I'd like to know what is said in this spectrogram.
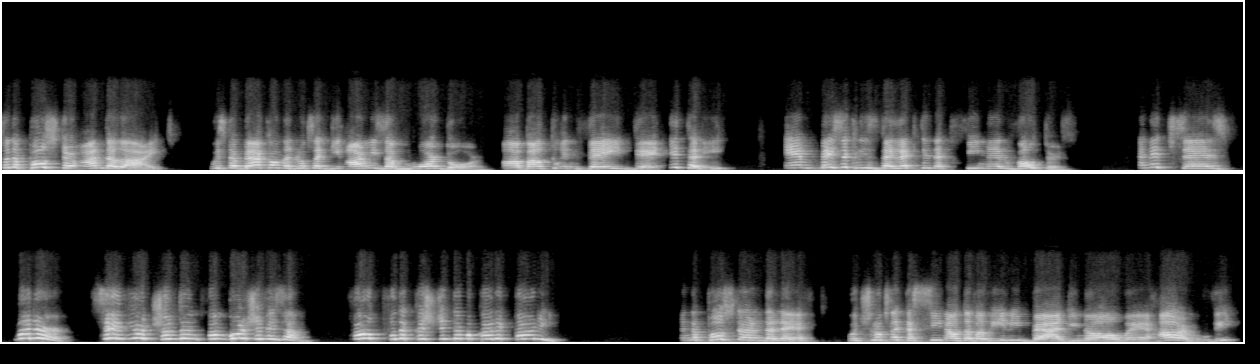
So the poster on the right with the background that looks like the armies of Mordor are about to invade Italy, and basically is directed at female voters. And it says, Mother, save your children from Bolshevism. Vote for the Christian Democratic Party. And the poster on the left, which looks like a scene out of a really bad, you know, uh, horror movie,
